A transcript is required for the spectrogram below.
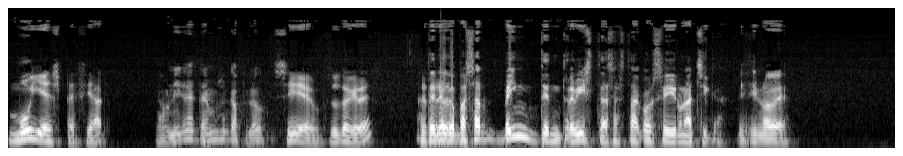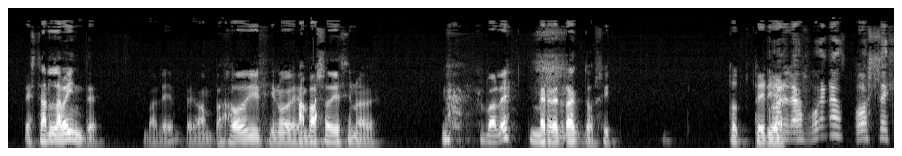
muy especial. la única que tenemos en Café Lock. Sí, ¿eh? ¿tú te crees? He tenido que pasar 20 entrevistas hasta conseguir una chica. 19, Esta es la 20. ¿vale? Pero han pasado 19. Han pasado 19. ¿Vale? Me retracto, sí. Tontería. Con las buenas voces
